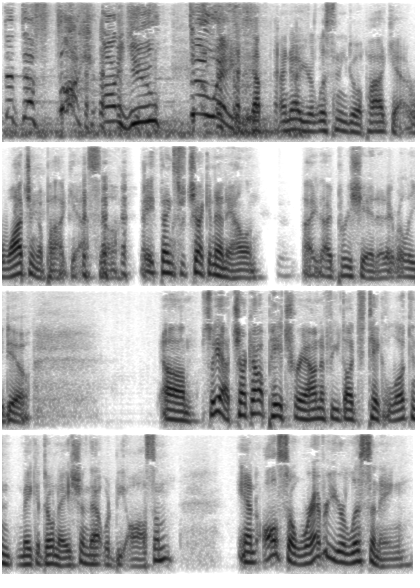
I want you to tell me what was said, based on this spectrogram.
What the fuck are you doing? Yep, I know you're listening to a podcast or watching a podcast. So, hey, thanks for checking in, Alan. I, I appreciate it. I really do. Um, so yeah, check out Patreon if you'd like to take a look and make a donation. That would be awesome. And also, wherever you're listening,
